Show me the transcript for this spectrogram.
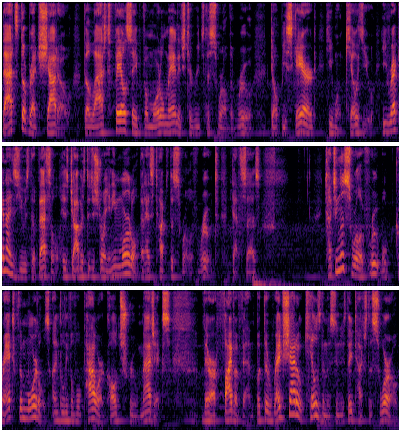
That's the red shadow, the last failsafe if a mortal managed to reach the swirl of the root. Don't be scared, he won't kill you. He recognizes you as the vessel. His job is to destroy any mortal that has touched the swirl of root, Death says. Touching the swirl of root will grant the mortals unbelievable power called true magics. There are five of them, but the red shadow kills them as soon as they touch the swirl.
